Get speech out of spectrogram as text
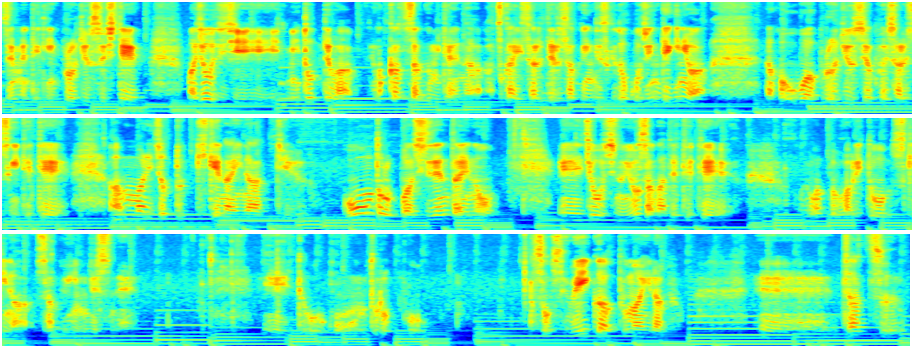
全面的にプロデュースして、まあ、ジョージにとっては復活作みたいな扱いされてる作品ですけど個人的にはなんかオーバープロデュースやっぱりされすぎててあんまりちょっと聞けないなっていう。オーントロップは自然体の、えー、ジョージの良さが出ててやっぱ割と好きな作品ですね。えっ、ー、とオーントロップを。そうですね、Wake Up My Love、えー、That's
